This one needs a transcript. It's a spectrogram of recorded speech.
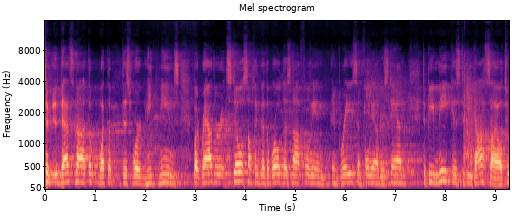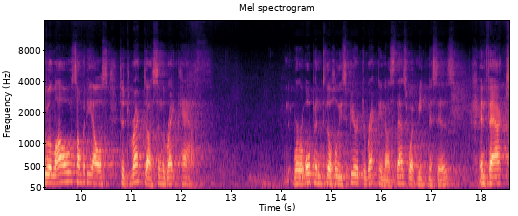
To, that's not the, what the, this word meek means, but rather it's still something that the world does not fully in, embrace and fully understand. To be meek is to be docile, to allow somebody else to direct us in the right path. We're open to the Holy Spirit directing us. That's what meekness is. In fact,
